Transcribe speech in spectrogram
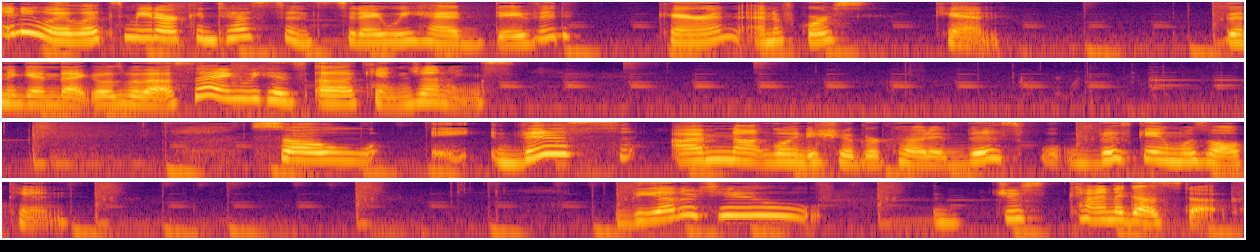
anyway, let's meet our contestants. Today we had David, Karen, and of course, Ken. Then again, that goes without saying because, uh, Ken Jennings. So, this, I'm not going to sugarcoat it. This, this game was all Ken. The other two just kind of got stuck.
